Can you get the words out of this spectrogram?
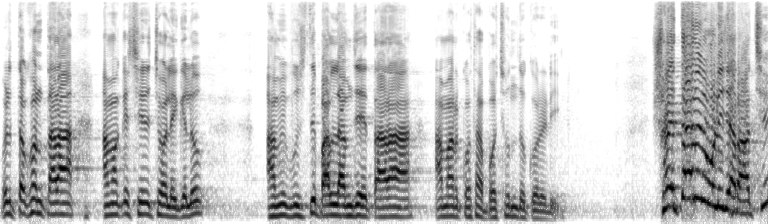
বলে তখন তারা আমাকে ছেড়ে চলে গেল। আমি বুঝতে পারলাম যে তারা আমার কথা পছন্দ করেনি। শয়তানের অলি যারা আছে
